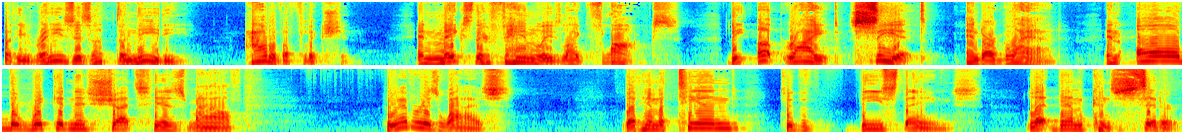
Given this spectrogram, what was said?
But he raises up the needy out of affliction and makes their families like flocks. The upright see it and are glad, and all the wickedness shuts his mouth. Whoever is wise, let him attend to the these things, let them consider,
